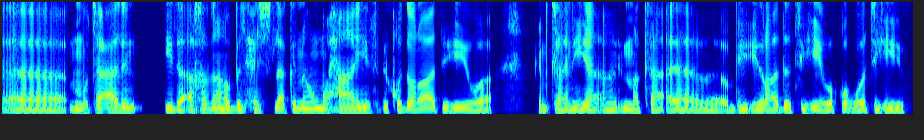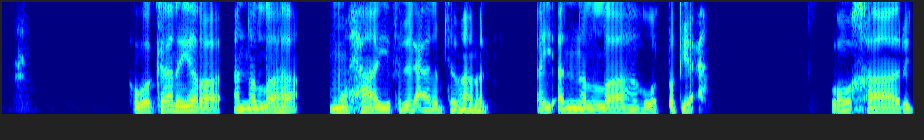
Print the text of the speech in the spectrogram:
آه، متعال إذا أخذناه بالحس لكنه محايث بقدراته وامكانيات آه، بإرادته وقوته هو كان يرى أن الله محايث للعالم تماما. أي أن الله هو الطبيعة. وهو خارج.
